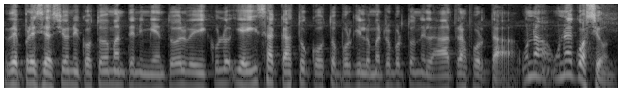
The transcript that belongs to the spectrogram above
depreciación y costo de mantenimiento del vehículo, y ahí sacas tu costo por kilómetro por tonelada transportada. Una, una ecuación.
